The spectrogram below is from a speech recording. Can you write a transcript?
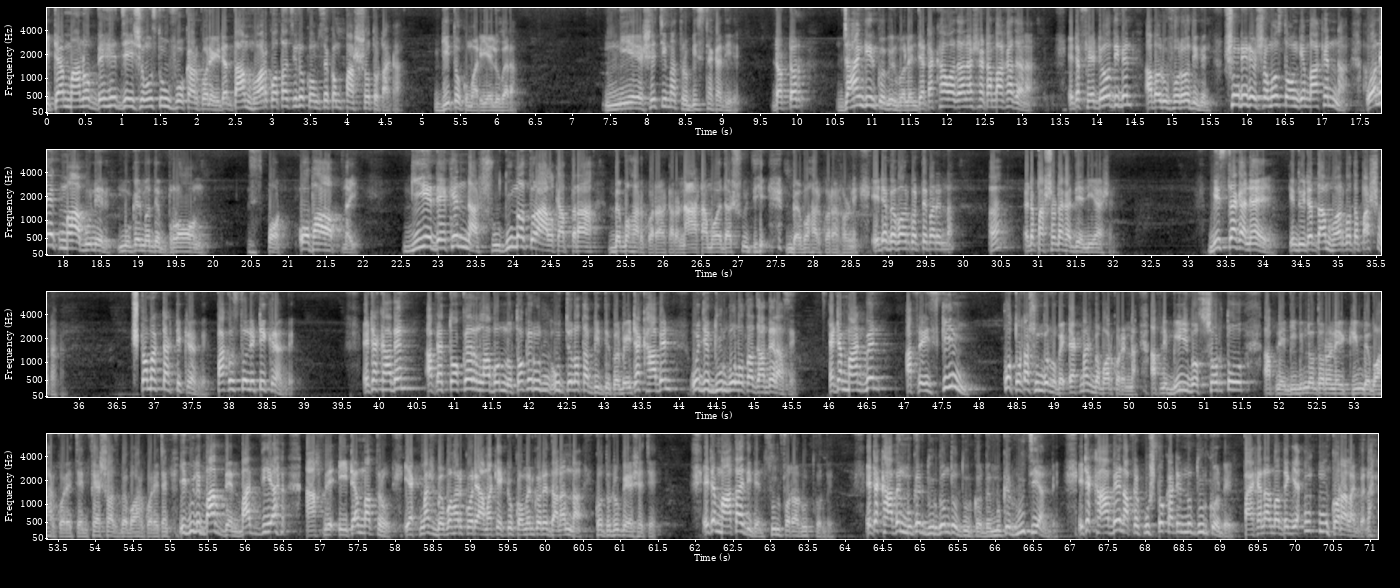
এটা মানব দেহে যে সমস্ত উপকার করে এটার দাম হওয়ার কথা ছিল কমসে কম পাঁচশত টাকা। গীত কুমারী এলুবেরা নিয়ে এসেছি মাত্র বিশ টাকা দিয়ে। ডক্টর জাহাঙ্গীর কবির বলেন, যেটা খাওয়া যায় না, সেটা মাখা যায় না। এটা ফেটেও দিবেন, আবার উপরেও দিবেন। শরীরের সমস্ত অঙ্গে মাখেন না। অনেক মা বোনের মুখের মধ্যে ব্রণ, স্পট, অভাব নাই। গিয়ে দেখেন না, শুধুমাত্র আলকাতরা ব্যবহার করার কারণে, আটা, ময়দা, সুজি ব্যবহার করার কারণে। এটা ব্যবহার করতে পারেন না হ্যাঁ? এটা পাঁচশো টাকা দিয়ে নিয়ে আসেন। বিশ টাকা নেয়, কিন্তু এটার দাম হওয়ার কথা পাঁচশো টাকা। স্টমাকটা ঠিক রাখবে, পাকস্থলী ঠিক রাখবে। এটা খাবেন, আপনার ত্বকের লাবণ্য, ত্বকের উজ্জ্বলতা বৃদ্ধি করবে। এটা খাবেন, ওই যে দুর্বলতা যাদের আছে, এটা মাখবেন, আপনার স্কিন কতটা সুন্দর হবে? এক মাস ব্যবহার করেন না। আপনি বিশ বছর তো আপনি বিভিন্ন ধরনের ক্রিম ব্যবহার করেছেন, ফেস ওয়াশ ব্যবহার করেছেন। এগুলি বাদ দেন। বাদ দিয়া আপনি এটা মাত্র এক মাস ব্যবহার করে আমাকে একটু কমেন্ট করে জানান না কতটুকু এসেছে। এটা মাথায় দিবেন, চুল ফরা রোধ করবে। এটা খাবেন, মুখের দুর্গন্ধ দূর করবে, মুখের রুচি আনবে। এটা খাবেন, আপনার কুষ্ঠকাঠিন্য দূর করবে। পায়খানার মধ্যে গিয়ে করা লাগবে না।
